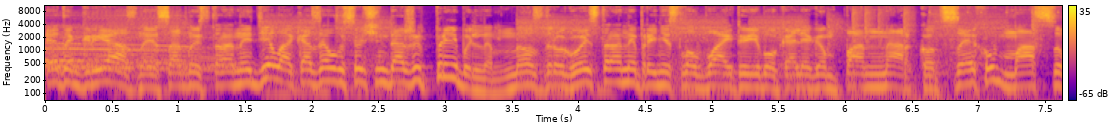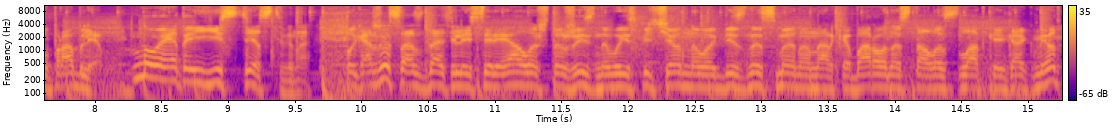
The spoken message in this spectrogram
Это грязное, с одной стороны, дело оказалось очень даже прибыльным, но с другой стороны принесло Уайту и его коллегам по наркоцеху массу проблем. Ну это естественно. Покажи создатели сериала, что жизнь новоиспеченного бизнесмена-наркобарона стала сладкой как мед,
